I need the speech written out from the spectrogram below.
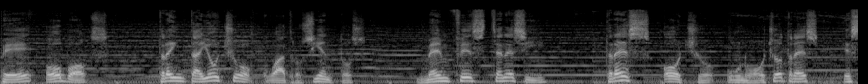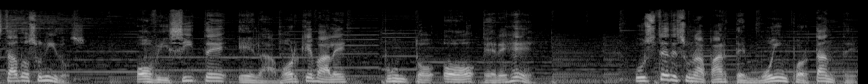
P.O. Box 38400, Memphis, Tennessee 38183, Estados Unidos, o visite elamorquevale.org. Usted es una parte muy importante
